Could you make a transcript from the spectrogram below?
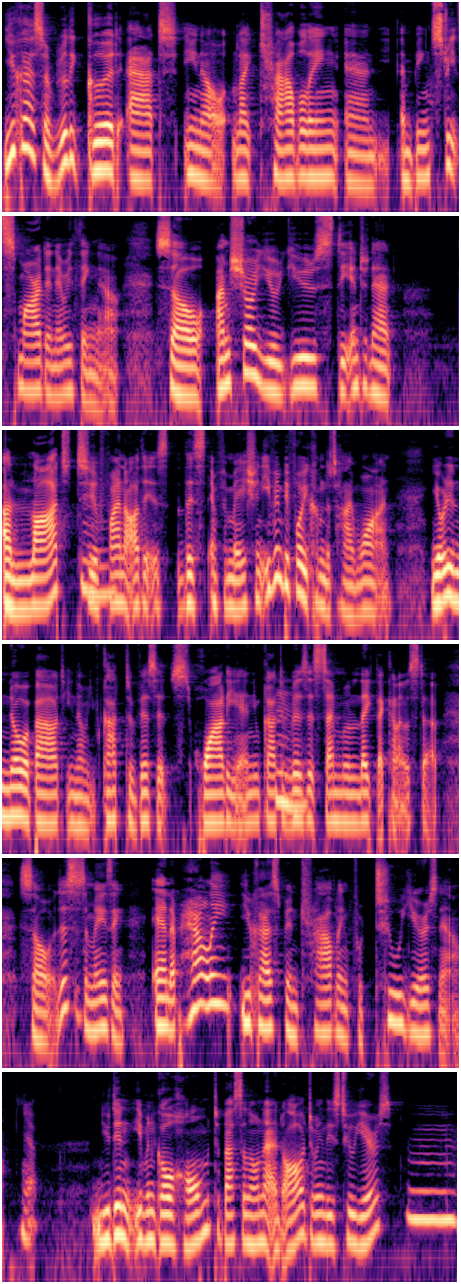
you guys are really good at you know like traveling and and being street smart and everything now. So I'm sure you use the internet a lot to Mm. find out this this information even before you come to Taiwan. You already know about you know you've got to visit Hualien, you've got to Mm. visit Sun Moon Lake, that kind of stuff. So this is amazing. And apparently you guys have been traveling for two years now. Yeah. You didn't even go home to Barcelona at all during these two years? Mm,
